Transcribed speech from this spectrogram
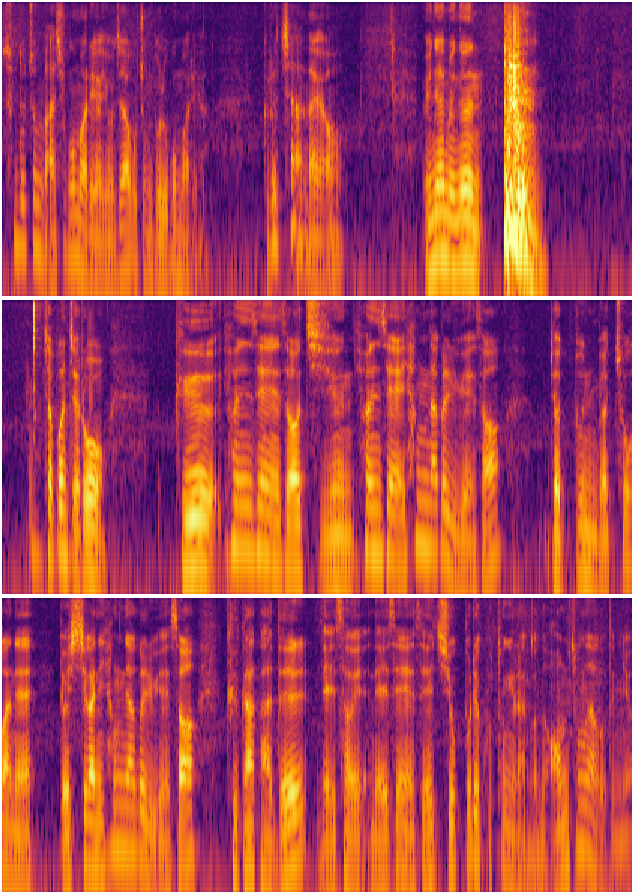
술도 좀 마시고 말이야 여자하고 좀 놀고 말이야 그렇지 않아요. 왜냐하면은 첫 번째로 그 현세에서 지은 현세의 향락을 위해서 몇 분 몇 초간의 몇 시간의 향락을 위해서 그가 받을 내서의, 내세에서의 지옥불의 고통이라는 건 엄청나거든요.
